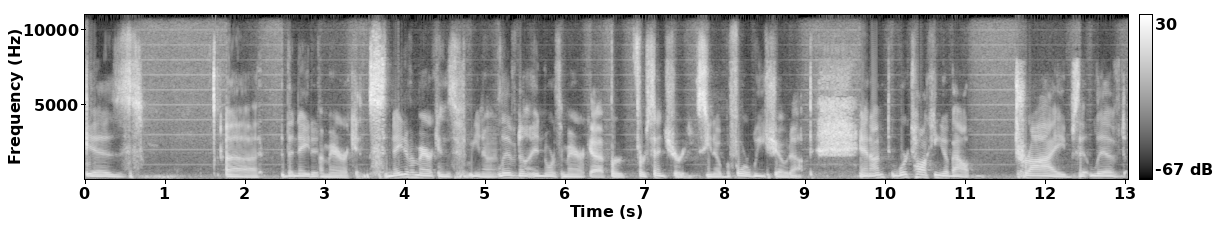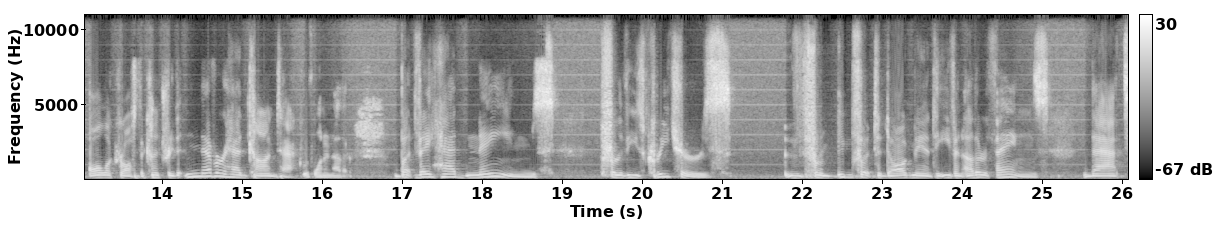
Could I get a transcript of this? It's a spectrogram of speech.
is. Uh, the Native Americans. Native Americans, you know, lived in North America for, for centuries, you know, before we showed up. And I'm we're talking about tribes that lived all across the country that never had contact with one another, but they had names for these creatures from Bigfoot to Dogman to even other things that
